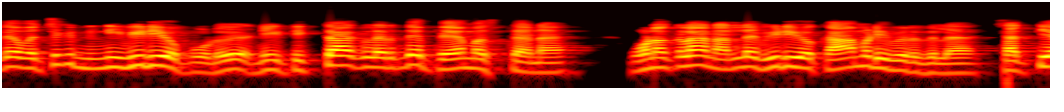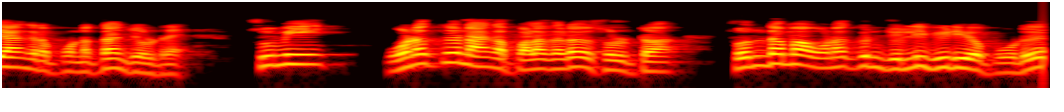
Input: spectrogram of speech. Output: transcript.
இதை வச்சுக்கிட்டு நீ வீடியோ போடு. நீ டிக்டாக்ல இருந்தே ஃபேமஸ் தானே. உனக்கெல்லாம் நல்ல வீடியோ காமெடி வருதுல. சத்யாங்கிற பொண்ணை தான் சொல்றேன். சுமி உனக்கும் நாங்கள் பல தடவை சொல்லிட்டோம். சொந்தமாக உனக்குன்னு சொல்லி வீடியோ போடு.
